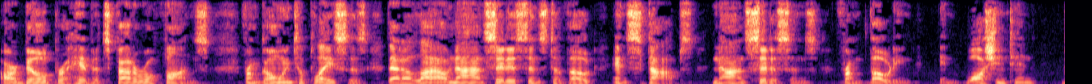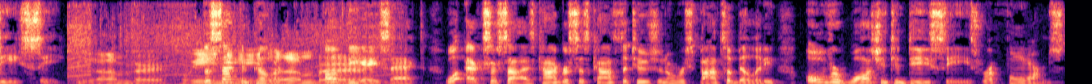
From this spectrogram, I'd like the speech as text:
Our bill prohibits federal funds from going to places that allow non citizens to vote and stops non citizens from voting in Washington, D.C. Lumber. We The second pillar lumber. of the ACE Act will exercise Congress's constitutional responsibility over Washington, D.C.'s reforms.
